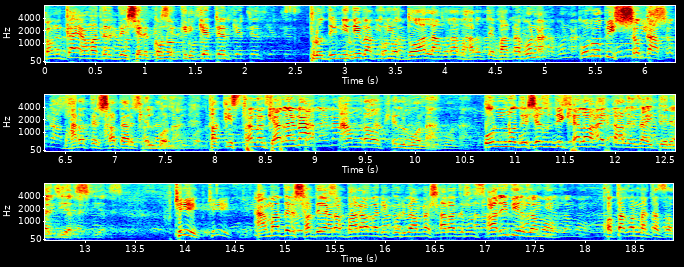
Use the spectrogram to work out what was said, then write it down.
সংখ্যায় আমাদের দেশের কোন ক্রিকেটের প্রতিনিধি বা কোন দল আমরা ভারতে পাঠাবো না। কোন বিশ্বকাপ ভারতের সাথে আর খেলব না। পাকিস্তানও খেলে না, আমরাও খেলব না। অন্য দেশে যদি খেলা হয়, তাহলে যাইতে রাজি আছি। ঠিক, আমাদের সাথে এরা বাড়াবাড়ি করবে। আমরা সারা যেমন সারি দিয়ে যাব। কথা কন না কাছা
